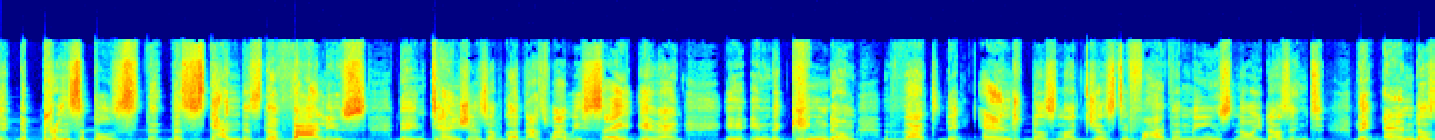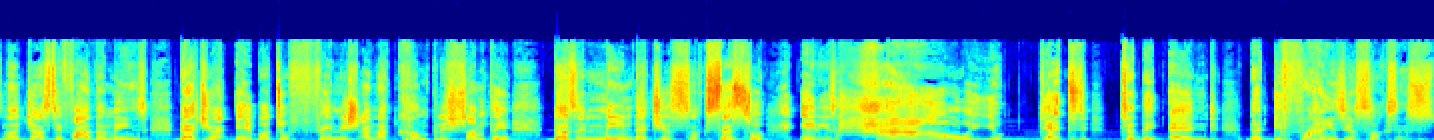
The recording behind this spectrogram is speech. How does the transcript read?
the, the principles, the, the standards, the values, the intentions of God. That's why we say in, in the kingdom that the end does not justify the means. No, it doesn't. The end does not justify the means. That you are able to finish and accomplish something doesn't mean that you're successful. It is how you get to the end that defines your success.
